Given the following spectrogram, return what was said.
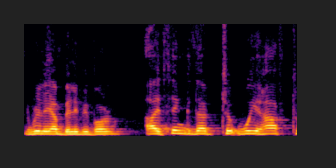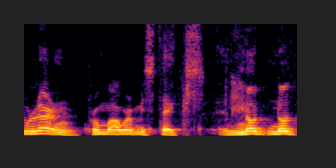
really unbelievable. I think that we have to learn from our mistakes and not not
